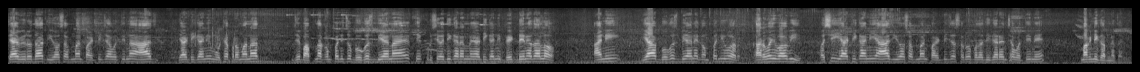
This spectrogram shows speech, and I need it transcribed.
त्याविरोधात युवा सन्मान पार्टीच्या वतीनं आज या ठिकाणी मोठ्या प्रमाणात जे बापना कंपनीचं बोगस बियाणं आहे ते कृषी अधिकाऱ्यांना या ठिकाणी भेट देण्यात आलं. आणि या बोगस बियाणे कंपनीवर कारवाई व्हावी अशी या ठिकाणी आज युवा सन्मान पार्टीच्या सर्व पदाधिकाऱ्यांच्या वतीने मागणी करण्यात आली.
